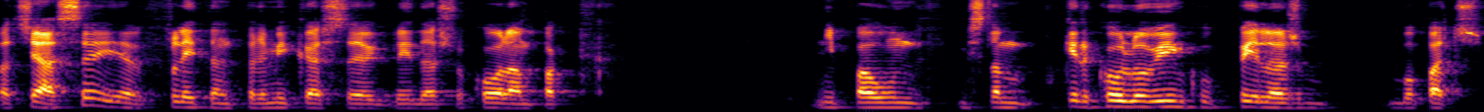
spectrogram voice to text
Pač ja, se je fleten, premikaš se, gledaš okoli, ampak ni pa un, mislim, kjerkoli lovim, ko peleš, bo pač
